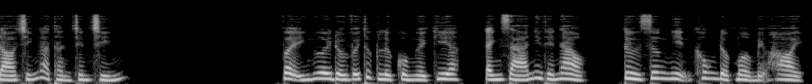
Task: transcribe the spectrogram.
đó chính là thần chân chính. Vậy ngươi đối với thực lực của người kia, đánh giá như thế nào? Từ dương nhịn không được mở miệng hỏi.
